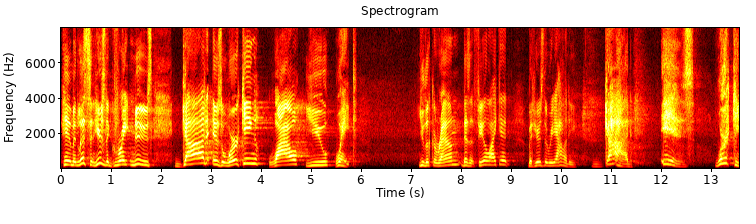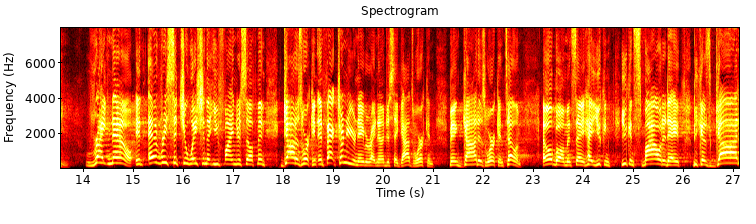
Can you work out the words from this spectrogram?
Him. And listen, here's the great news God is working while you wait. You look around, doesn't feel like it, but here's the reality God is working right now in every situation that you find yourself in god is working. In fact turn to your neighbor right now and just say god's working. Man god is working. Tell him elbow him and say hey you can you can smile today because god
